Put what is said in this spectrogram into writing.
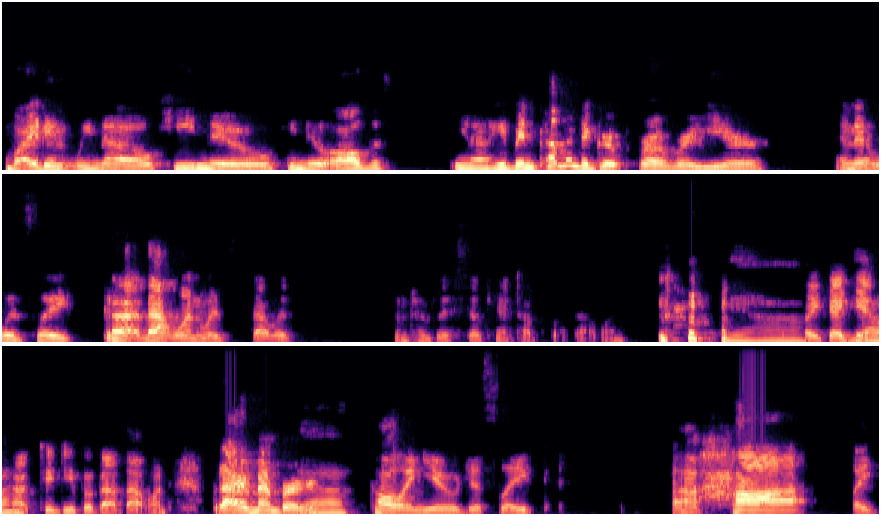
why didn't we know? He knew, he knew all this, you know, he'd been coming to group for over a year. And it was like, God, that one was, that was, sometimes I still can't talk about that one. Yeah. like I can't yeah. talk too deep about that one. But I remember yeah. calling you just like a hot, like,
